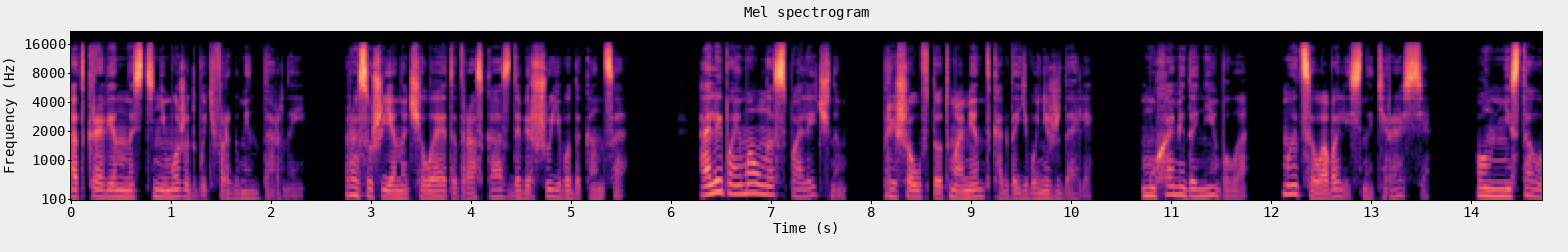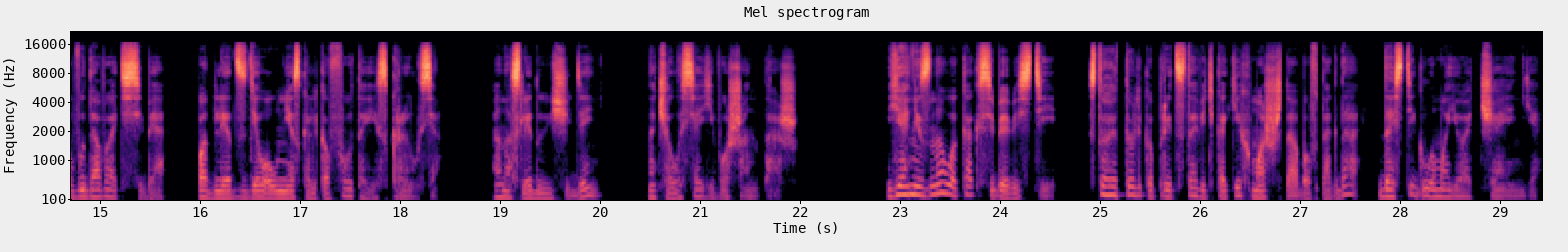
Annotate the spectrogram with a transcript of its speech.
Откровенность не может быть фрагментарной. Раз уж я начала этот рассказ, довершу его до конца. Али поймал нас с поличным, пришел в тот момент, когда его не ждали. Мухаммеда не было. Мы целовались на террасе. Он не стал выдавать себя. Подлец сделал несколько фото и скрылся. А на следующий день начался его шантаж. Я не знала, как себя вести. Стоит только представить, каких масштабов тогда достигло моё отчаяние.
